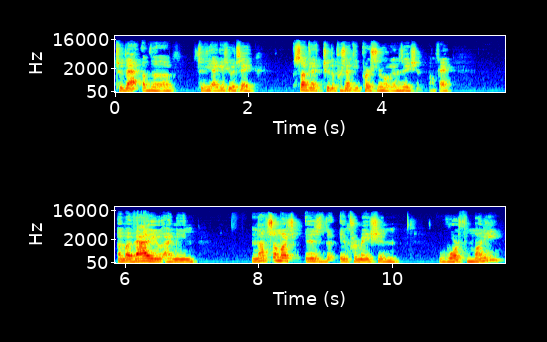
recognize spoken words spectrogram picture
to that of the to the I guess you would say subject to the presenting person or organization. Okay, and by value I mean not so much is the information worth money,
